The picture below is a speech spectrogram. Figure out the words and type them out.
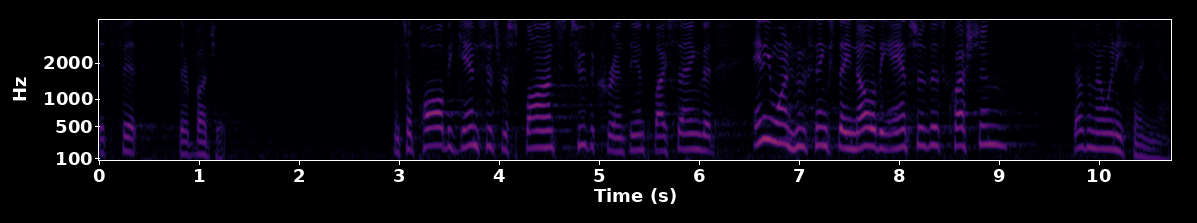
it fit their budget. And so Paul begins his response to the Corinthians by saying that anyone who thinks they know the answer to this question doesn't know anything yet.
